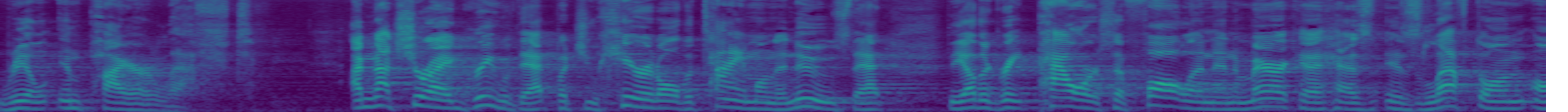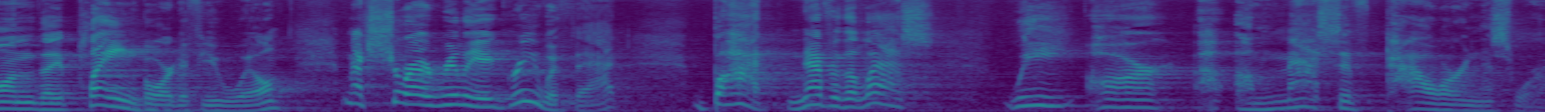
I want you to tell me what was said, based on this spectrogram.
real empire left. I'm not sure I agree with that, but you hear it all the time on the news that the other great powers have fallen and America has, is left on, on the playing board, if you will. I'm not sure I really agree with that, but nevertheless, we are a, a massive power in this world.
